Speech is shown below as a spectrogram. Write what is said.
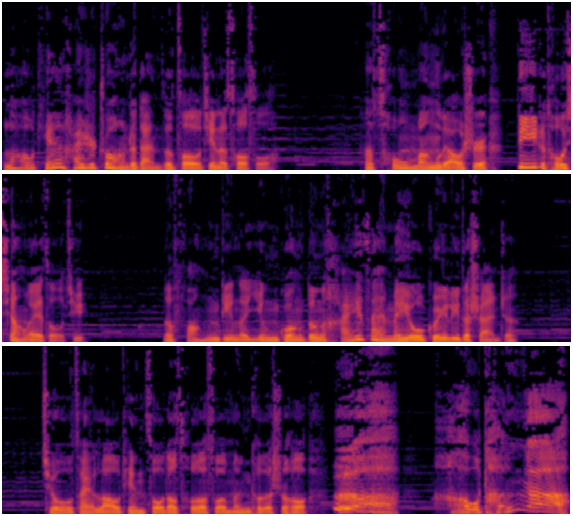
老田还是壮着胆子走进了厕所。他匆忙了事，低着头向外走去。那房顶的荧光灯还在没有规律的闪着。就在老田走到厕所门口的时候，啊，好疼啊！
